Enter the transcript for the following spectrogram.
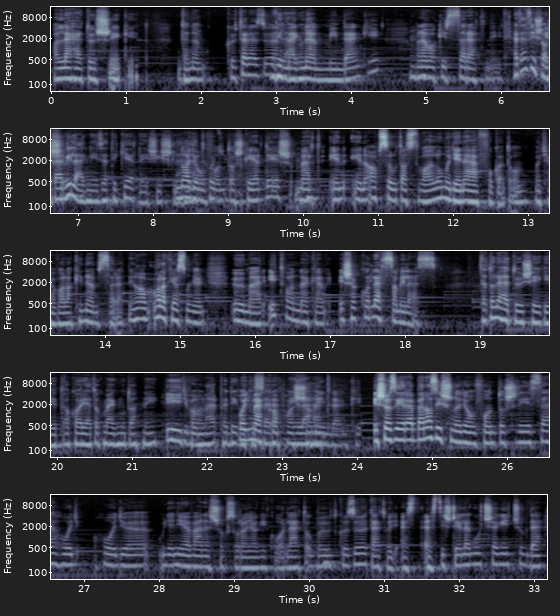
a lehetőségét, de nem kötelezően, Világos. meg nem mindenki, uh-huh. hanem aki szeretné. Hát ez is akár és világnézeti kérdés is lehet. Nagyon hogy... fontos kérdés, mert én, én abszolút azt vallom, hogy én elfogadom, hogyha valaki nem szeretné. Ha valaki azt mondja, hogy ő már itt van nekem, és akkor lesz, ami lesz. Tehát a lehetőségét akarjátok megmutatni. Így van. Hogy már pedig, hogy megkaphassa lehet. mindenki. És azért ebben az is nagyon fontos része, hogy hogy ugye nyilván ez sokszor anyagi korlátokba ütköző, tehát hogy ezt, ezt is tényleg úgy segítsük, de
